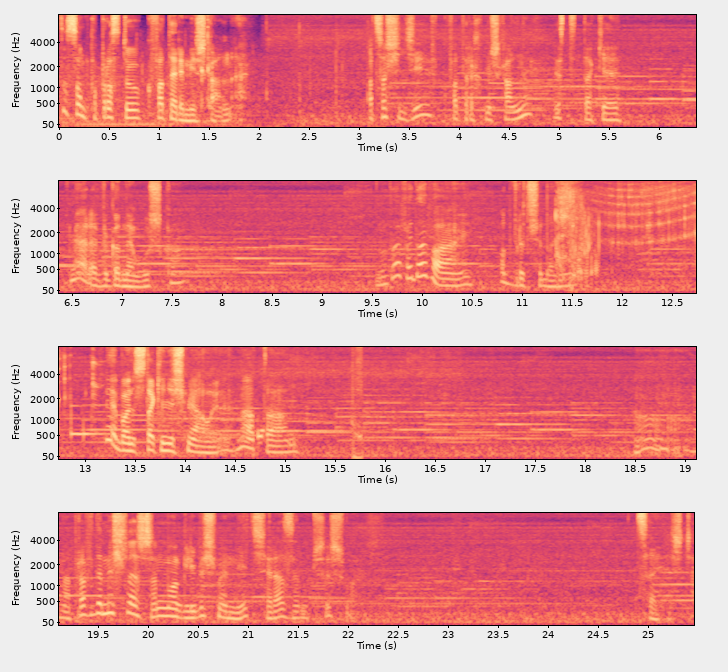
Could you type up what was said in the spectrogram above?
To są po prostu kwatery mieszkalne. A co się dzieje w kwaterach mieszkalnych? Jest takie w miarę wygodne łóżko. No dawaj, dawaj. Odwróć się do niej. Nie bądź taki nieśmiały. No tam. O, naprawdę myślę, że moglibyśmy mieć razem przyszłość. Co jeszcze?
